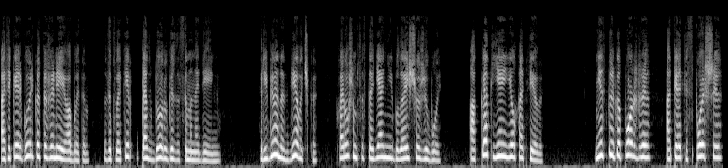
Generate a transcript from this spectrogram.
а теперь горько сожалею об этом, заплатив так дорого за самонадеянность. Ребенок, девочка, в хорошем состоянии была еще живой. А как я ее хотела! Несколько позже, опять из Польши,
